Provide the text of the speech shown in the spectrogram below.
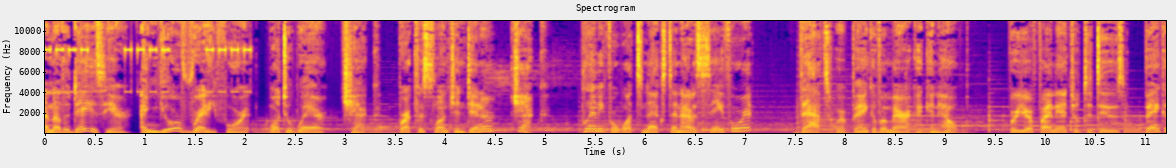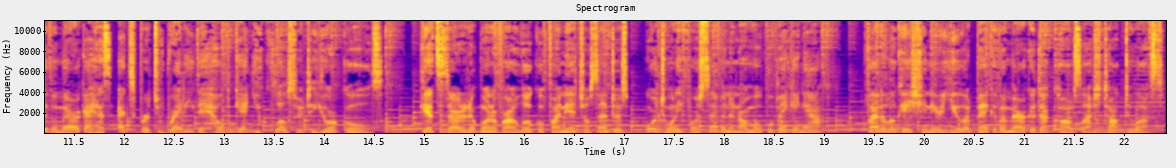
Another day is here, and you're ready for it. What to wear? Check. Breakfast, lunch, and dinner? Check. Planning for what's next and how to save for it? That's where Bank of America can help. For your financial to-dos, Bank of America has experts ready to help get you closer to your goals. Get started at one of our local financial centers or 24-7 in our mobile banking app. Find a location near you at bankofamerica.com slash talk to us.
